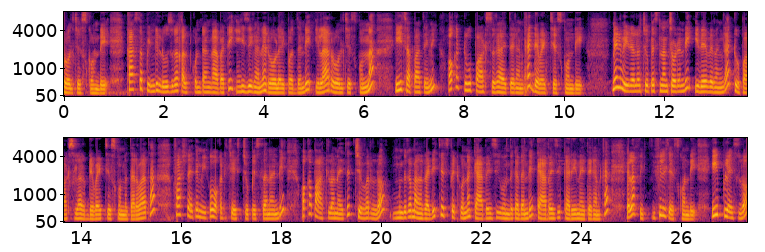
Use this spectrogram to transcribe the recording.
రోల్ చేసుకోండి. కాస్త పిండి లూజ్గా కలుపుకుంటాం కాబట్టి ఈజీగానే రోల్ అయిపోద్దండి. ఇలా రోల్ చేసుకున్న ఈ చపాతీని ఒక టూ పార్ట్స్గా అయితే కనుక డివైడ్ చేసుకోండి. నేను వీడియోలో చూపిస్తున్నాను చూడండి. ఇదే విధంగా టూ పార్ట్స్లో డివైడ్ చేసుకున్న తర్వాత ఫస్ట్ అయితే మీకు ఒకటి చేసి చూపిస్తానండి. ఒక పార్ట్లోనైతే చివరిలో ముందుగా మనం రెడీ చేసి పెట్టుకున్న క్యాబేజీ ఉంది కదండి. క్యాబేజీ కర్రీని అయితే కనుక ఇలా ఫిల్ చేసుకోండి. ఈ ప్లేస్లో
